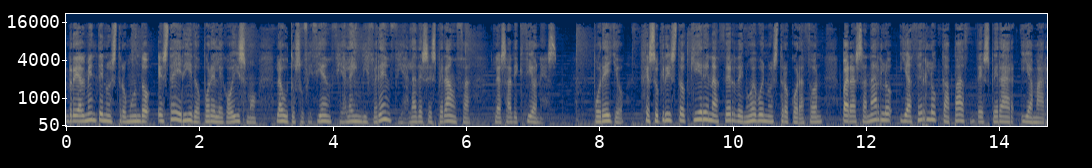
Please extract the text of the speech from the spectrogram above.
Realmente nuestro mundo está herido por el egoísmo, la autosuficiencia, la indiferencia, la desesperanza, las adicciones. Por ello, Jesucristo quiere nacer de nuevo en nuestro corazón para sanarlo y hacerlo capaz de esperar y amar.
